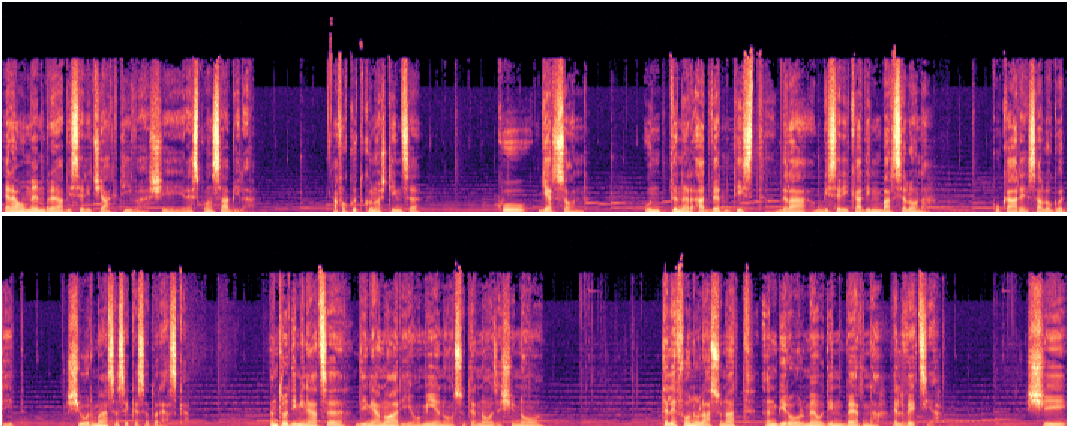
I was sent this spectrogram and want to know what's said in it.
Era o membră a bisericii activă și responsabilă a făcut cunoștință cu Gerson, un tânăr adventist de la biserica din Barcelona, cu care s-a logodit și urma să se căsătorească. Într-o dimineață din ianuarie 1999, telefonul a sunat în biroul meu din Berna, Elveția, și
